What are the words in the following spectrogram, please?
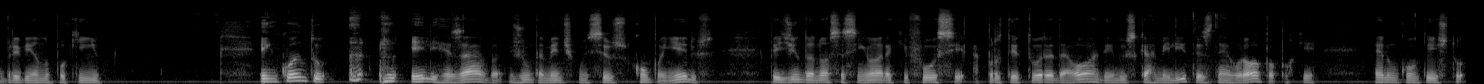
abreviando um pouquinho. Enquanto ele rezava, juntamente com os seus companheiros, pedindo a Nossa Senhora que fosse a protetora da ordem dos carmelitas na Europa, porque era um contexto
